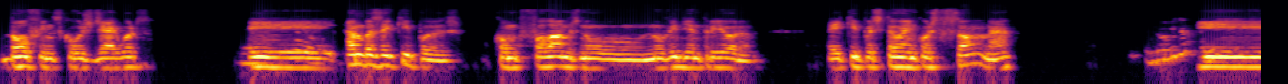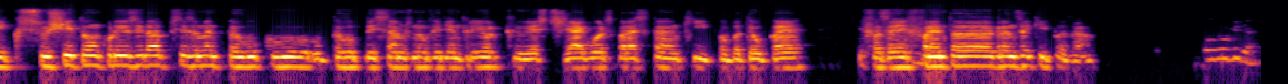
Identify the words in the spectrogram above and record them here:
Dolphins com os Jaguars. E ambas equipas, como falámos no, no vídeo anterior, as equipas estão em construção, né? Dúvida? E que suscitam curiosidade precisamente pelo que, pelo que dissemos no vídeo anterior, que estes Jaguars parece que estão aqui para bater o pé e fazer frente a grandes equipas. Não? Sem dúvida.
